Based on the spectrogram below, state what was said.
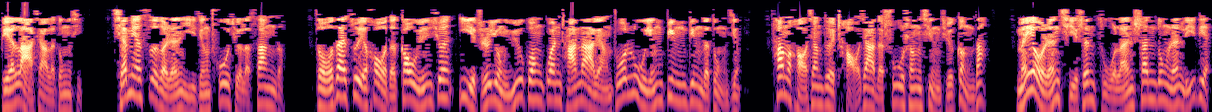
别落下了东西。”前面四个人已经出去了三个，走在最后的高云轩一直用余光观察那两桌露营兵丁的动静。他们好像对吵架的书生兴趣更大。没有人起身阻拦山东人离店，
